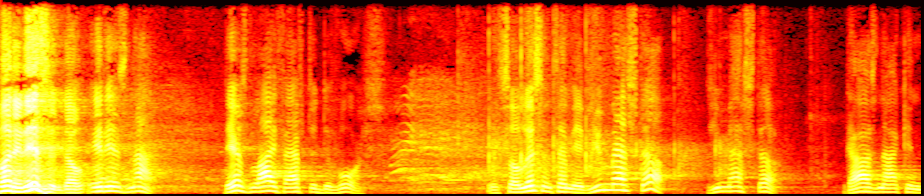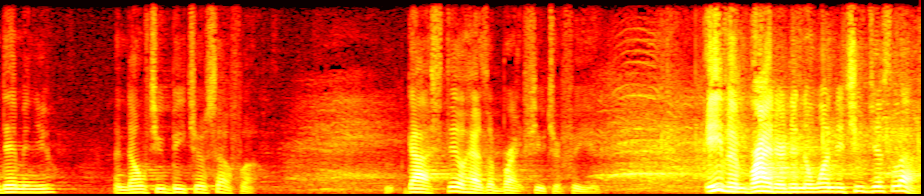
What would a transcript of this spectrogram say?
But it isn't though. It is not. There's life after divorce. And so listen to me. If you messed up, you messed up. God's not condemning you, and don't you beat yourself up. God still has a bright future for you, even brighter than the one that you just left.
